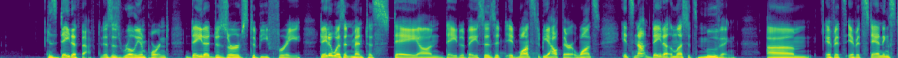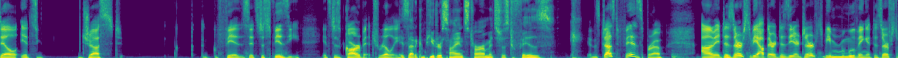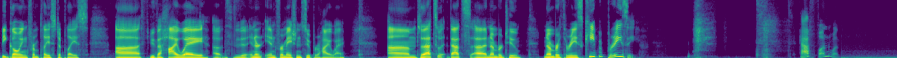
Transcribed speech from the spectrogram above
is data theft. This is really important. Data deserves to be free. Data wasn't meant to stay on databases. It, it wants to be out there. It wants it's not data unless it's moving. Um, if it's if it's standing still, it's just fizz. It's just fizzy. It's just garbage, really. Is that a computer science term? It's just fizz. It's just fizz, bro. Um, it deserves to be out there. It deserves to be moving. It deserves to be going from place to place uh, through the highway, uh, through the inter- information superhighway. Um, so that's that's uh, number two. Number three is keep it breezy. Have fun with.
